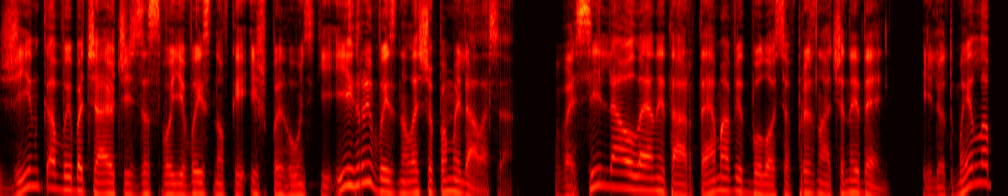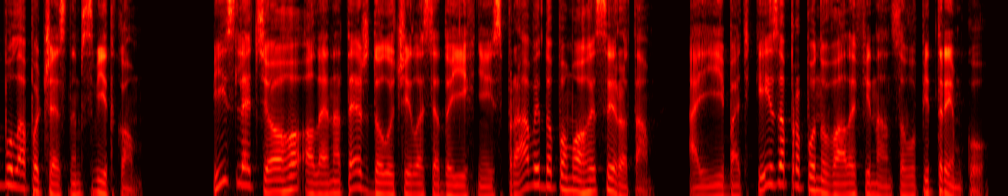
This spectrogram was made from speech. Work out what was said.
Жінка, вибачаючись за свої висновки і шпигунські ігри, визнала, що помилялася. Весілля Олени та Артема відбулося в призначений день, і Людмила була почесним свідком. Після цього Олена теж долучилася до їхньої справи допомоги сиротам, а її батьки запропонували фінансову підтримку.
